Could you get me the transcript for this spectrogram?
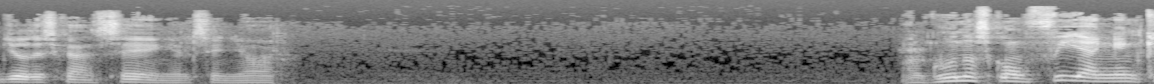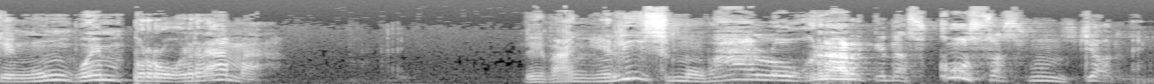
yo descansé en el Señor. Algunos confían en que en un buen programa de evangelismo va a lograr que las cosas funcionen.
